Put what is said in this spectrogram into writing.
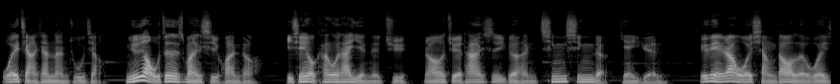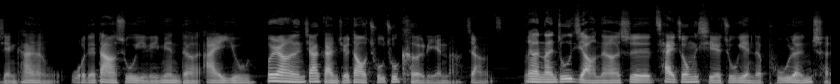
我也讲一下男主角。女主角我真的是蛮喜欢的，以前有看过她演的剧，然后觉得她是一个很清新的演员，有点让我想到了我以前看《我的大叔》里面的 IU，会让人家感觉到楚楚可怜呐，这样子。那男主角呢是蔡宗协主演的仆人成，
